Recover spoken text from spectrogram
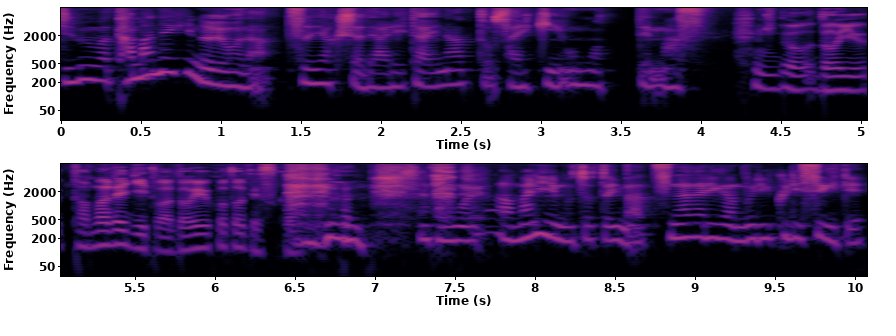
自分は玉ねぎのような通訳者でありたいなと最近思ってます。どどういう玉ねぎとはどういうことですか？なんかもうあまりにもちょっと今つながりが無理くりすぎて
